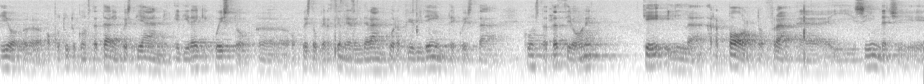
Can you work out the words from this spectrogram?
io eh, ho potuto constatare in questi anni e direi che questo, eh, questa operazione renderà ancora più evidente questa constatazione che il rapporto fra eh, i sindaci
